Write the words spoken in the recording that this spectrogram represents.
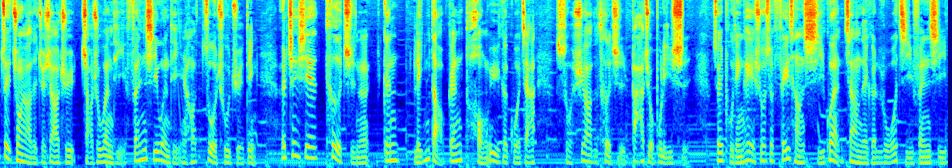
最重要的就是要去找出问题、分析问题，然后做出决定。而这些特质呢，跟领导、跟统御一个国家所需要的特质八九不离十。所以，普廷可以说是非常习惯这样的一个逻辑分析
